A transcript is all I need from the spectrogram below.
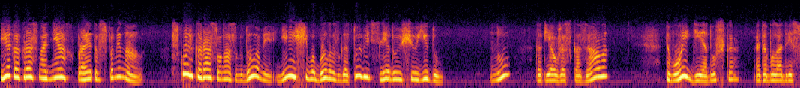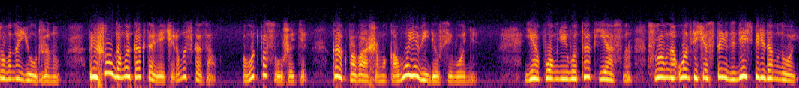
Я как раз на днях про это вспоминала. Сколько раз у нас в доме не из было сготовить следующую еду. Ну, как я уже сказала, твой дедушка, это было адресовано Юджину, пришел домой как-то вечером и сказал, вот послушайте, как, по-вашему, кого я видел сегодня? Я помню его так ясно, словно он сейчас стоит здесь передо мной.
